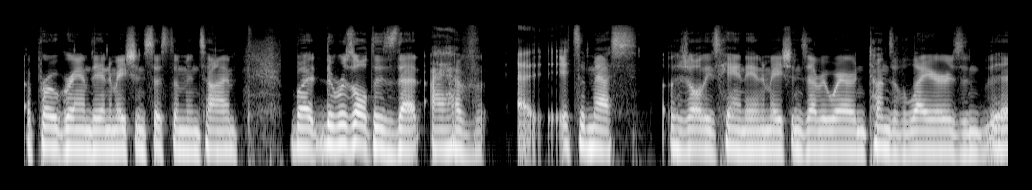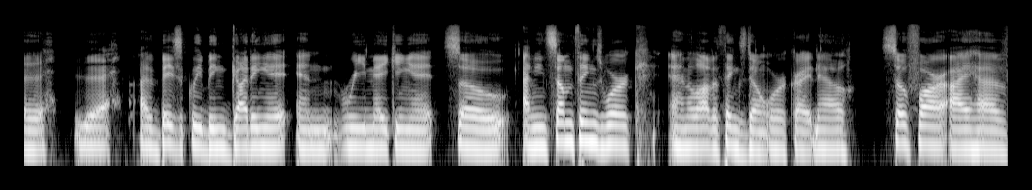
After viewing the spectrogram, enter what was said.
a programmed animation system in time. But the result is that I have uh, it's a mess. There's all these hand animations everywhere and tons of layers and bleh, bleh. I've basically been gutting it and remaking it. So, I mean, some things work and a lot of things don't work right now. So far, I have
